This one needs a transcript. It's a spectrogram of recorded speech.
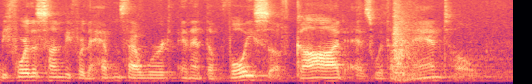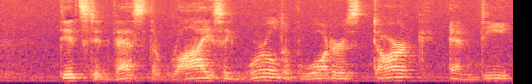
Before the sun, before the heavens thou wert, and at the voice of God as with a mantle, didst invest the rising world of waters, dark and deep,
